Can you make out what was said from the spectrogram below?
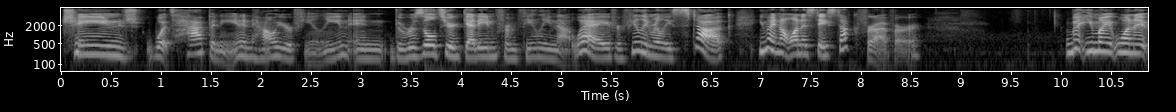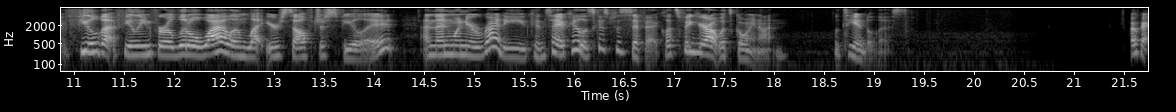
change what's happening and how you're feeling and the results you're getting from feeling that way, if you're feeling really stuck, you might not want to stay stuck forever. But you might want to feel that feeling for a little while and let yourself just feel it. And then when you're ready, you can say, okay, let's get specific. Let's figure out what's going on. Let's handle this. Okay,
